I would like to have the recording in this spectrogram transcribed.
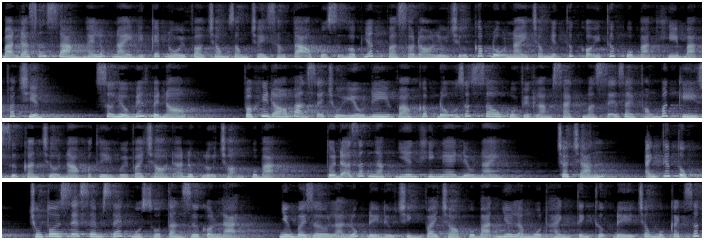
bạn đã sẵn sàng ngay lúc này để kết nối vào trong dòng chảy sáng tạo của sự hợp nhất và sau đó lưu trữ cấp độ này trong nhận thức có ý thức của bạn khi bạn phát triển. Sự hiểu biết về nó. Và khi đó bạn sẽ chủ yếu đi vào cấp độ rất sâu của việc làm sạch mà sẽ giải phóng bất kỳ sự cản trở nào có thể với vai trò đã được lựa chọn của bạn. Tôi đã rất ngạc nhiên khi nghe điều này. Chắc chắn anh tiếp tục, chúng tôi sẽ xem xét một số tản dư còn lại, nhưng bây giờ là lúc để điều chỉnh vai trò của bạn như là một hành tinh thượng đế trong một cách rất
